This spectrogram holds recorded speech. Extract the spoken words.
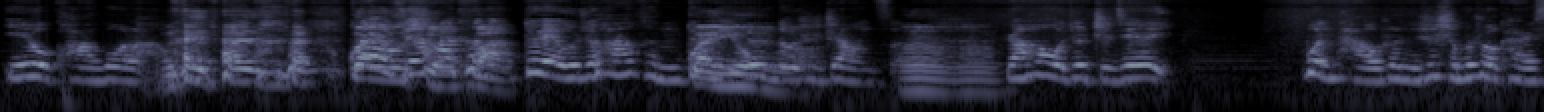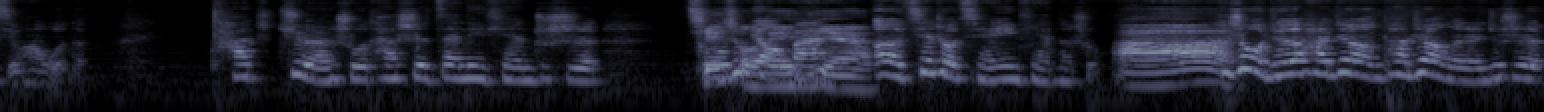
也有夸过了。我那他他 惯用手那我觉得他可能，对我觉得他可能对每个人都是这样子，嗯嗯，然后我就直接问他，我说你是什么时候开始喜欢我的？他居然说他是在那天就是牵手表白呃，牵手前一天，他说。啊。可，是我觉得他这样，他这样的人就是，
